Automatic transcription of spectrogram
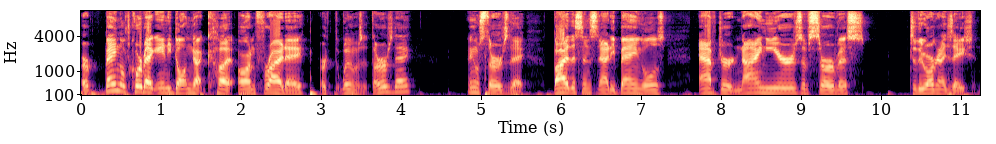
Or Bengals quarterback Andy Dalton got cut on Friday, or when was it? Thursday? I think it was Thursday by the Cincinnati Bengals after nine years of service to the organization.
